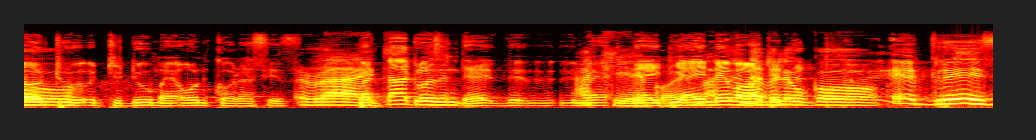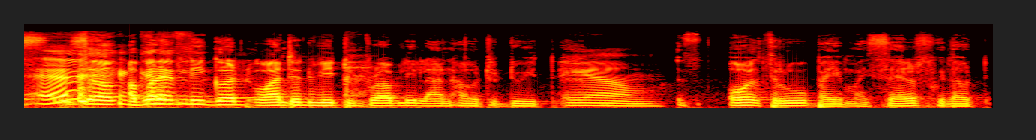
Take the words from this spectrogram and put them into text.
how Oh. to to do my own choruses. Right. But that wasn't the the, the, my, the idea. I never wanted Eh, grace. Eh? So apparently God wanted me to probably learn how to do it yeah. all through by myself without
